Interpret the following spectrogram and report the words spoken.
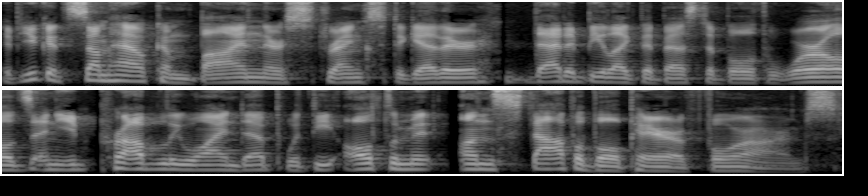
If you could somehow combine their strengths together, that'd be like the best of both worlds, and you'd probably wind up with the ultimate unstoppable pair of forearms.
